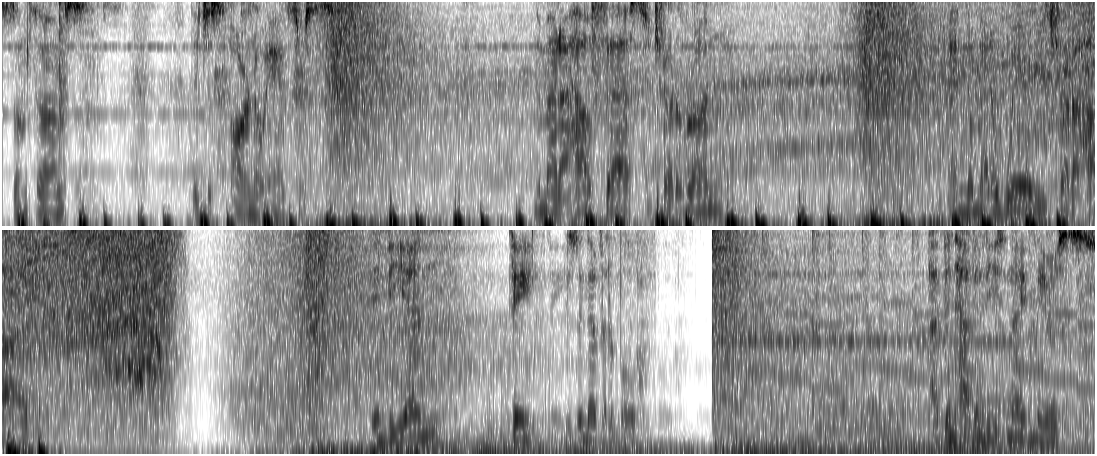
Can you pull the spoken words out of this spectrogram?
Sometimes, there just are no answers. No matter how fast you try to run, and no matter where you try to hide, in the end, fate is inevitable. I've been having these nightmares.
